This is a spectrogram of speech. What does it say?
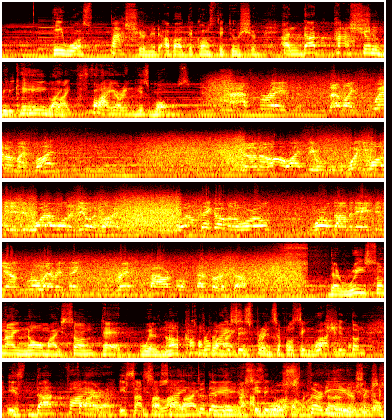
he was passionate about the Constitution, and that passion became like fire in his bones. Aspiration. Is that like sweat on my butt? No, no. Oh, I see. What you want me to do, what I want to do in life. Well, take over the world. World domination, yeah, rule everything. Rich, powerful, that sort of stuff. The reason I know my son Ted will not, compromise his principles in Washington is that fire is as alive today as it was 30 years ago.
